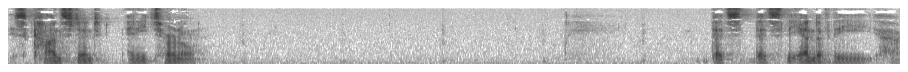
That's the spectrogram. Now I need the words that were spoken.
It's constant and eternal. That's that's the end of the uh,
